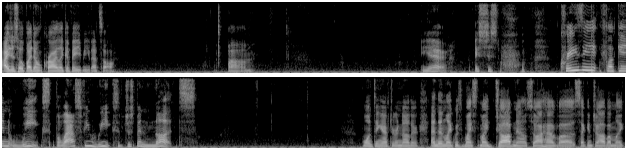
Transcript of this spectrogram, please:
I just hope I don't cry like a baby. That's all. Um, yeah, it's just crazy fucking weeks. The last few weeks have just been nuts. One thing after another, and then like with my my job now, so I have a second job. I'm like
